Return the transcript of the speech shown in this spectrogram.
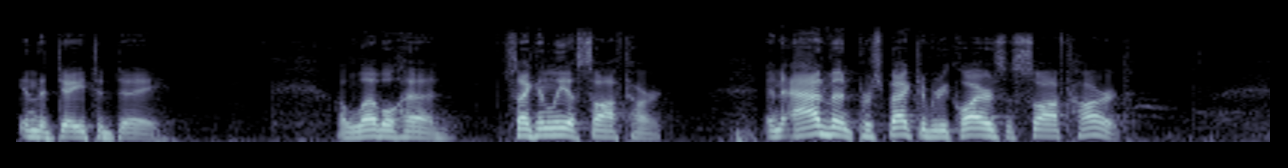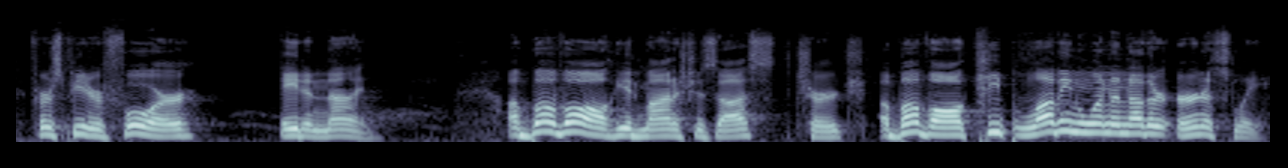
in the day to day. A level head. Secondly, a soft heart. An Advent perspective requires a soft heart. 1 Peter 4 8 and 9. Above all, he admonishes us, the church, above all, keep loving one another earnestly,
